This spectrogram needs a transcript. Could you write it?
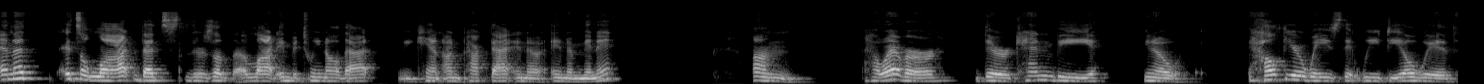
and that it's a lot that's there's a, a lot in between all that. We can't unpack that in a in a minute. Um however there can be you know healthier ways that we deal with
